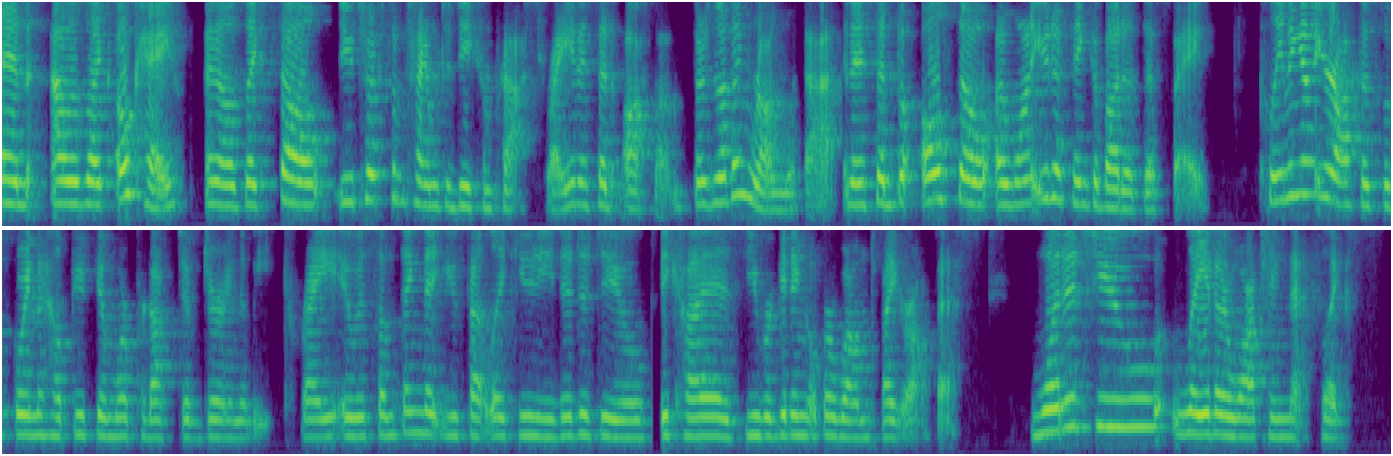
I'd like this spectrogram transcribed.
And I was like, okay. And I was like, so you took some time to decompress, right? And I said, awesome. There's nothing wrong with that. And I said, but also, I want you to think about it this way cleaning out your office was going to help you feel more productive during the week, right? It was something that you felt like you needed to do because you were getting overwhelmed by your office. What did you lay there watching Netflix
